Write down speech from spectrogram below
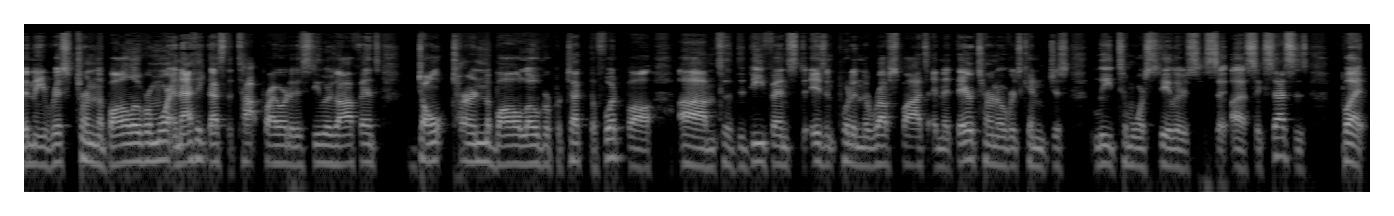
then they risk turning the ball over more. And I think that's the top priority of the Steelers offense. Don't turn the ball over, protect the football um, so that the defense isn't put in the rough spots and that their turnovers can just lead to more Steelers uh, successes. But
